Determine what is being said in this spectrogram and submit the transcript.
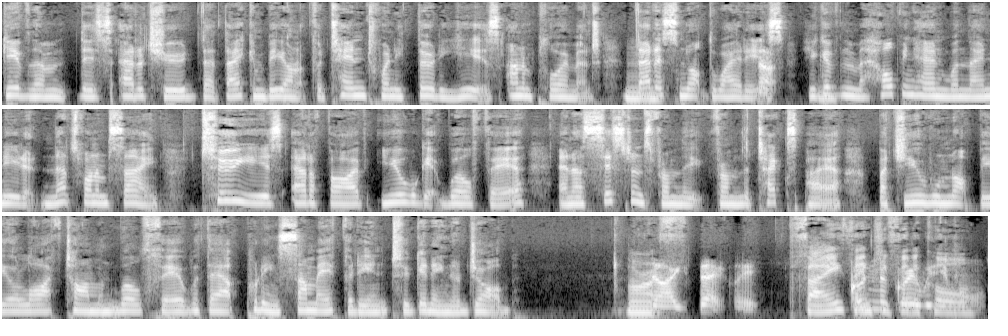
give them this attitude that they can be on it for 10, 20, 30 years, unemployment. Mm. That is not the way it is. No. You give mm. them a helping hand when they need it, and that's what I'm saying. Two years out of five, you will get welfare and assistance from the from the taxpayer, but you will not be a lifetime on welfare without putting some effort into getting a job. All right. No, exactly. Faye, thank Couldn't you for the call.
